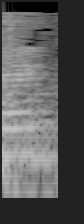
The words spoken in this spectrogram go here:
ஒரே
